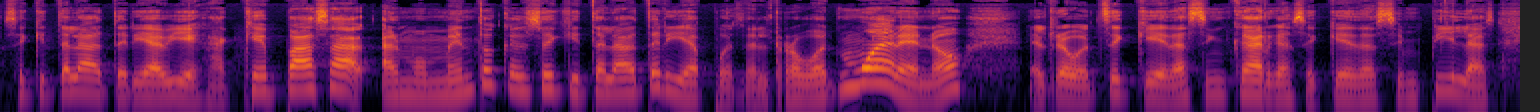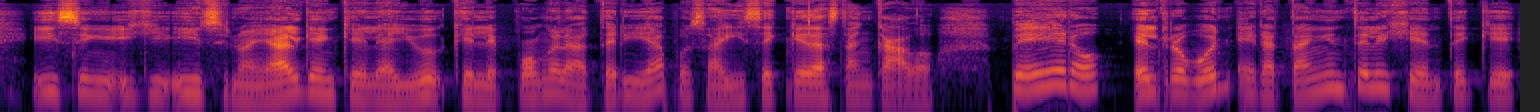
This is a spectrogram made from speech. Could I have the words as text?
se quita la batería vieja. ¿Qué pasa al momento que él se quita la batería? Pues el robot muere, ¿no? El robot se queda sin carga, se queda sin pilas. Y si, no hay alguien que le ayude, que le ponga la batería, pues ahí se queda estancado. Pero el robot era tan inteligente que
